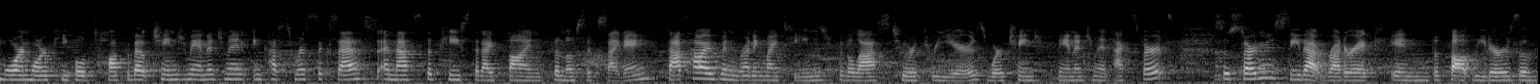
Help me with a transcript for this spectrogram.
More and more people talk about change management in customer success, and that's the piece that I find the most exciting. That's how I've been running my teams for the last two or three years. We're change management experts. So, starting to see that rhetoric in the thought leaders of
